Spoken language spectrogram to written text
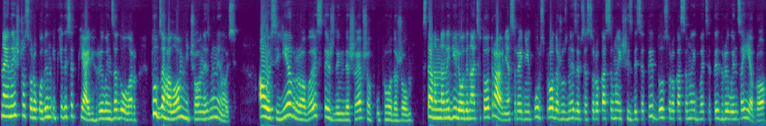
Найнижча 41,55 гривень за долар. Тут загалом нічого не змінилось. А ось євро весь тиждень дешевшав у продажу. Станом на неділю 11 травня середній курс продажу знизився з 47,60 до 47,20 гривень за євро,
